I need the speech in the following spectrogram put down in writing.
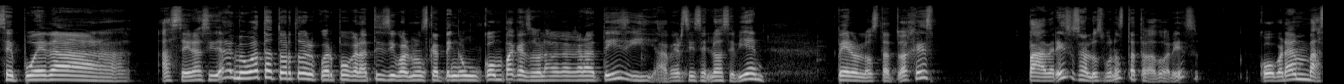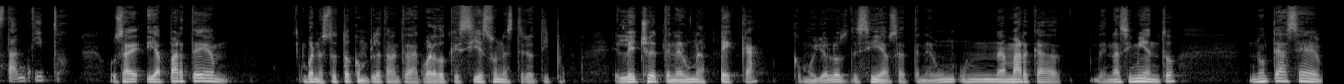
se pueda hacer así "Ay, me voy a tatuar todo el cuerpo gratis, igual menos que tenga un compa que se lo haga gratis y a ver si se lo hace bien. Pero los tatuajes padres, o sea, los buenos tatuadores, cobran bastantito. O sea, y aparte, bueno, estoy todo completamente de acuerdo que sí es un estereotipo. El hecho de tener una peca, como yo los decía, o sea, tener un- una marca de nacimiento, no te hace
